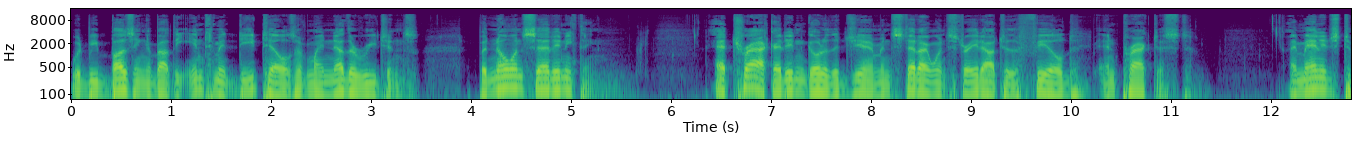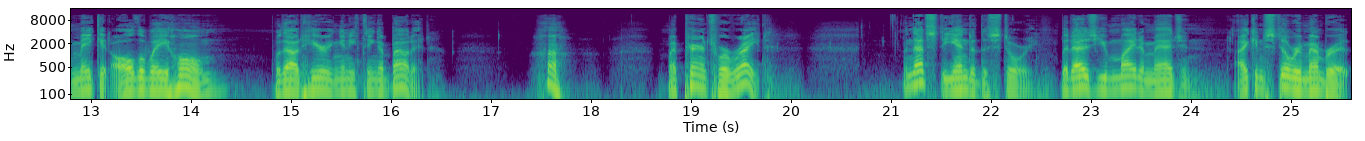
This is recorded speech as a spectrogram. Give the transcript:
would be buzzing about the intimate details of my nether regions, but no one said anything. At track, I didn't go to the gym. Instead, I went straight out to the field and practiced. I managed to make it all the way home without hearing anything about it. Huh. My parents were right. And that's the end of the story. But as you might imagine, I can still remember it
